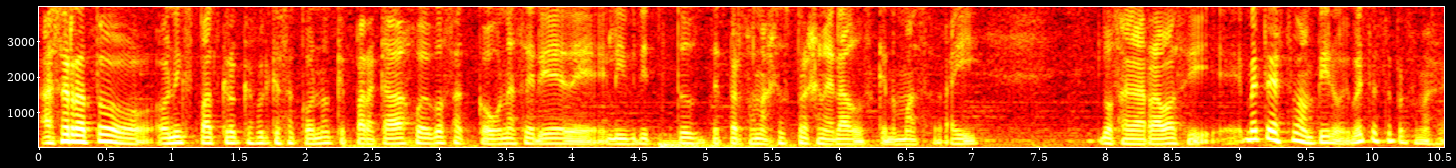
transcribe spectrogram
hace rato Onyx Pad creo que fue el que sacó, ¿no? Que para cada juego sacó una serie de libritos de personajes pregenerados que nomás ahí los agarrabas y eh, mete a este vampiro y mete a este personaje.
